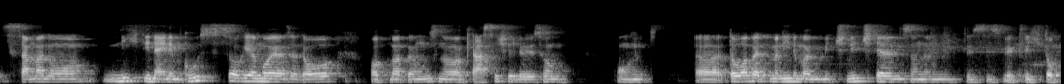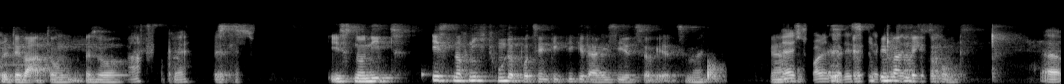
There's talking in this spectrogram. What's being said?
sind wir noch nicht in einem Guss, sage ich einmal. Also da hat man bei uns noch eine klassische Lösung und äh, da arbeitet man nicht einmal mit Schnittstellen, sondern das ist wirklich doppelte Wartung. Also ah, okay. es ist noch nicht, ist noch nicht hundertprozentig digitalisiert, sage ich jetzt mal. Ja, ja ist spannend, weil das ist immer ein Wechselpunkt. Äh,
